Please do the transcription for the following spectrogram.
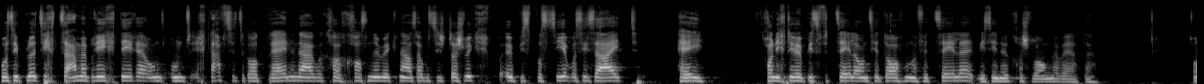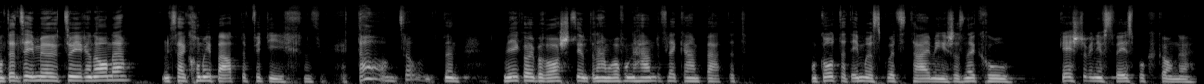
wo sie plötzlich zusammenbricht. Ihr, und, und ich glaube, sie hat sogar Tränen in den Augen, ich kann es nicht mehr genau sagen, aber es ist, da ist wirklich etwas passiert, wo sie sagt, hey, kann ich dir etwas erzählen? Und sie angefangen zu erzählen, wie sie nicht schwanger werden kann. Und dann sind wir zu ihr an und sage, komm, ich bete für dich. Und sie da und so. Und dann mega überrascht Und dann haben wir angefangen, Hände auflegen und gebetet. Und Gott hat immer ein gutes Timing. Ist das nicht cool? Gestern bin ich aufs Facebook gegangen.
